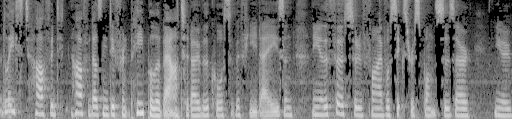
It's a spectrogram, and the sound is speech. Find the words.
at least half a half a dozen different people about it over the course of a few days, and you know, the first sort of five or six responses are, you know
